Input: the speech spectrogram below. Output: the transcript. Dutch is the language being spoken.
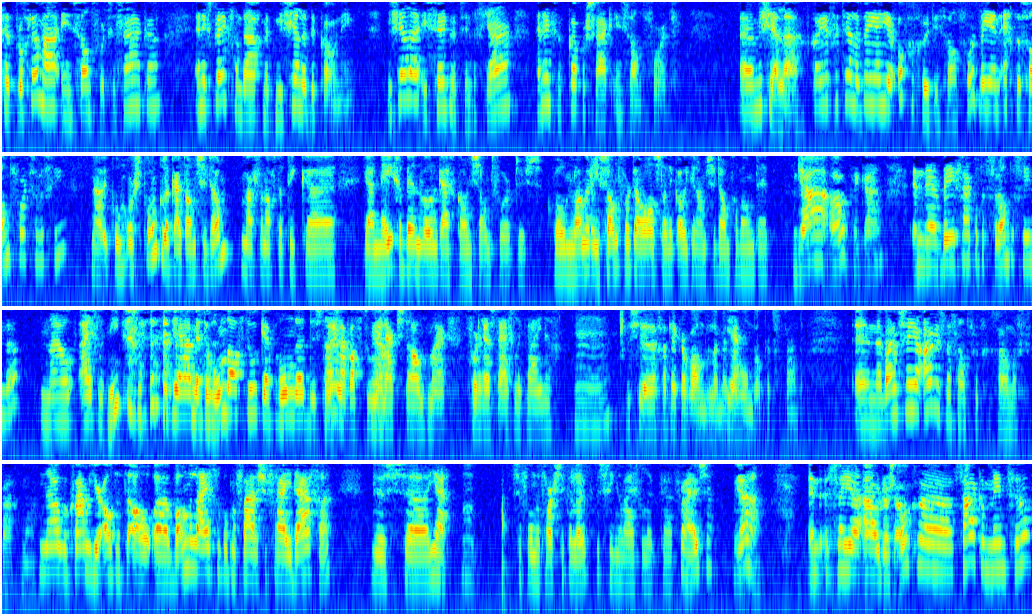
is het programma in Zandvoortse Zaken en ik spreek vandaag met Michelle de Koning. Michelle is 27 jaar en heeft een kapperszaak in Zandvoort. Uh, Michelle, kan je vertellen, ben jij hier opgegroeid in Zandvoort? Ben je een echte Zandvoortse misschien? Nou, ik kom oorspronkelijk uit Amsterdam, maar vanaf dat ik uh, ja, negen ben, woon ik eigenlijk al in Zandvoort. Dus ik woon langer in Zandvoort al als dat ik ooit in Amsterdam gewoond heb. Ja, oh, kijk aan. En uh, ben je vaak op het strand te vinden? Nou, eigenlijk niet. ja, met de honden af en toe. Ik heb honden, dus dan ga ik af en toe mee naar het strand. Maar voor de rest eigenlijk weinig. Mm, dus je gaat lekker wandelen met de honden op het strand. En uh, waarom zijn je ouders naar Zandvoort gekomen, als ik vragen mag? Nou, we kwamen hier altijd al uh, wandelen eigenlijk op mijn vaders vrije dagen. Dus uh, ja, mm. ze vonden het hartstikke leuk. Dus gingen we eigenlijk verhuizen. Ja. En zijn je ouders ook zakenmensen?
